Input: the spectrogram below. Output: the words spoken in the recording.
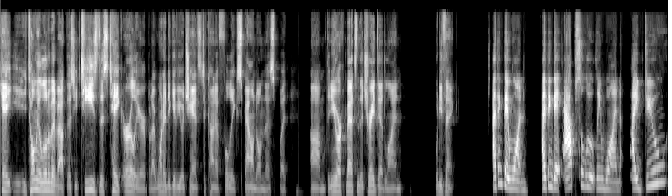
Kait, you told me a little bit about this. You teased this take earlier, but I wanted to give you a chance to kind of fully expound on this. But um, the New York Mets and the trade deadline, what do you think? I think they won. I think they absolutely won. I do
